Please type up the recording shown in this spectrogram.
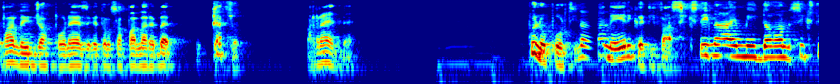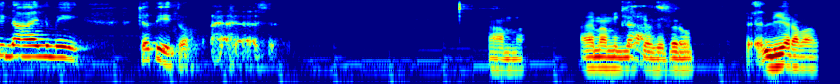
parla in giapponese, che te lo sa parlare bene. Cazzo, rende. Poi lo porti in America e ti fa 69 me, Don, 69 me. Capito? Eh, Mamma. Eh, ma mi dispiace però. Eh, lì eravamo.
